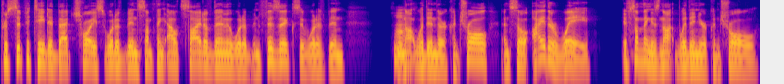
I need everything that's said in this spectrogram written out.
precipitated that choice would have been something outside of them. It would have been physics. It would have been Hmm. not within their control. And so, either way, if something is not within your control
